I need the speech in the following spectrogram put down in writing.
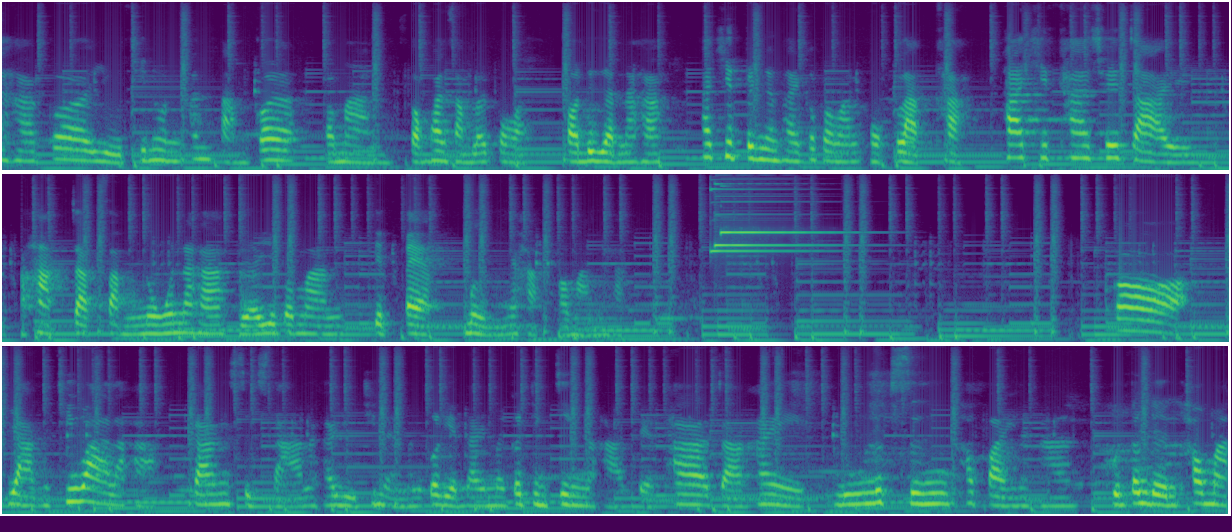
นะคะก็อยู่ที่นนขั้นต่ำก็ประมาณ 2,300 ปอนด์ต่อเดือนนะคะ ถ้าคิดเป็นเงินไทยก็ประมาณ 6 หลักค่ะ ถ้าคิดค่าใช้จ่ายหักจากฝั่งนู้นนะคะ เหลืออยู่ประมาณ 7-8หมื่นเนี่ยค่ะ ประมาณนี้ค่ะ ก็อย่างที่ว่าล่ะค่ะ การศึกษานะคะอยู่ที่ไหนมันก็เรียนได้มันก็จริงๆนะคะแต่ถ้าจะให้รู้ลึกซึ้งเข้าไปนะคะ คุณต้องเดินเข้ามา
